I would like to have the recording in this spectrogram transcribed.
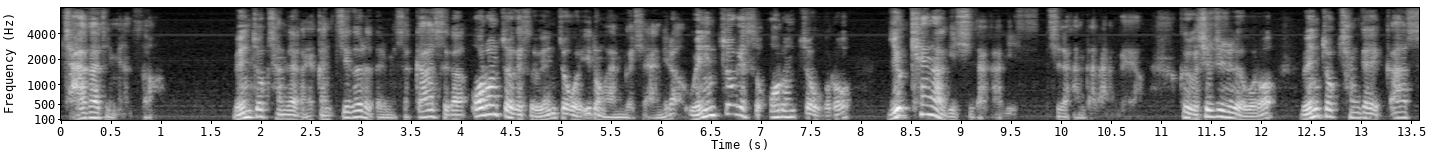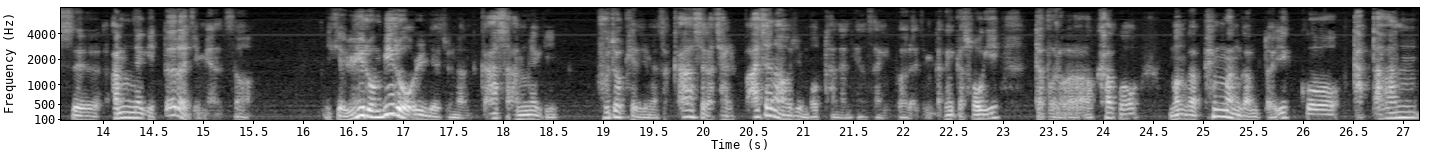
작아지면서 왼쪽 창자가 약간 찌그러들면서 가스가 오른쪽에서 왼쪽으로 이동하는 것이 아니라 왼쪽에서 오른쪽으로 역행하기 시작하기 시작한다는 거예요. 그리고 실질적으로 왼쪽 창자의 가스 압력이 떨어지면서 이렇게 위로 밀어 올려주는 가스 압력이 부족해지면서 가스가 잘 빠져나오지 못하는 현상이 벌어집니다. 그러니까 속이 더부룩하고 뭔가 팽만감도 있고 답답한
